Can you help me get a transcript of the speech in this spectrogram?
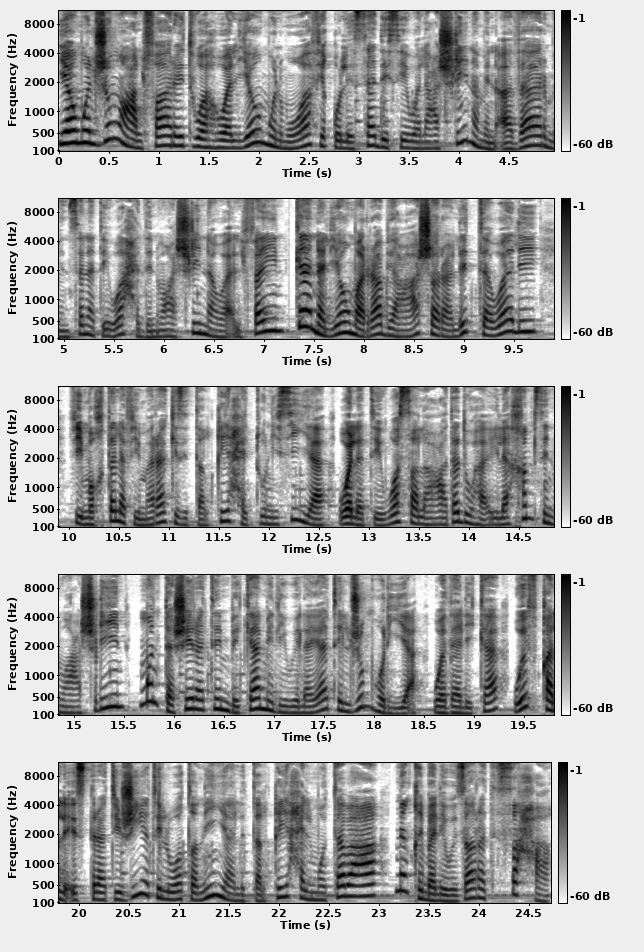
يوم الجمعة الفارط وهو اليوم الموافق للسادس والعشرين من آذار من سنة 21 وألفين كان اليوم الرابع عشر للتوالي في مختلف مراكز التلقيح التونسية والتي وصل عددها إلى 25 منتشرة بكامل ولايات الجمهورية. وذلك وفق الاستراتيجية الوطنية للتلقيح المتبعة من قبل وزارة الصحة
